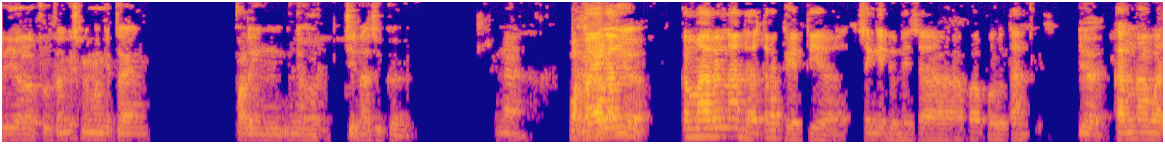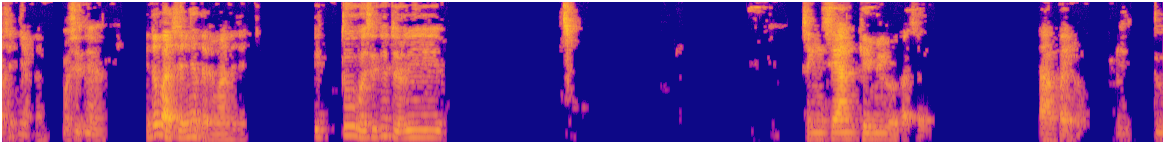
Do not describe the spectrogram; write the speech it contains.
Real bulu tangkis memang kita yang paling menyohor. Cina juga. Nah, kalau kan Iya. kemarin ada tragedi ya, sing Indonesia apa bulu tangkis. Iya. Karena wasitnya kan. Wasitnya. Itu wasitnya dari mana sih? Itu wasitnya dari Sing Game itu kak. Apa itu? itu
